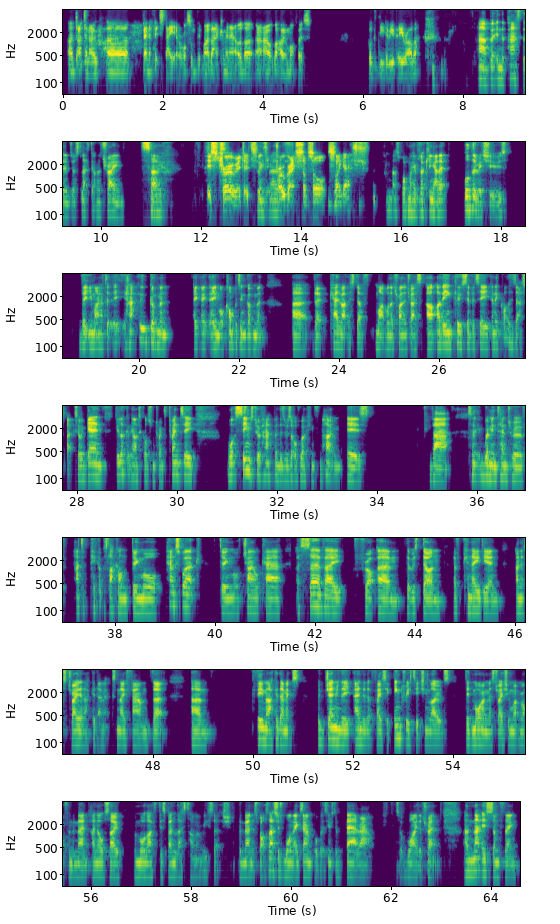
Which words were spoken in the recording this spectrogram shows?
I, I don't know uh, benefits data or something like that coming out of the out of the home office or the DWP rather. Ah, but in the past they've just left it on a train, so it's true. It, it's, it's progress of sorts, I guess. That's one way of looking at it. Other issues that you might have to government, a, a, more competent government uh, that cared about this stuff might want to try and address are, are the inclusivity and equalities aspects. So again, if you look at the articles from 2020, what seems to have happened as a result of working from home is that women tend to have had to pick up the slack on doing more housework, doing more childcare. A survey um, that was done of Canadian and Australian academics, and they found that um, female academics were generally ended up facing increased teaching loads, did more administration work more often than men, and also were more likely to spend less time on research than men as well. So that's just one example, but it seems to bear out sort of wider trend, and that is something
